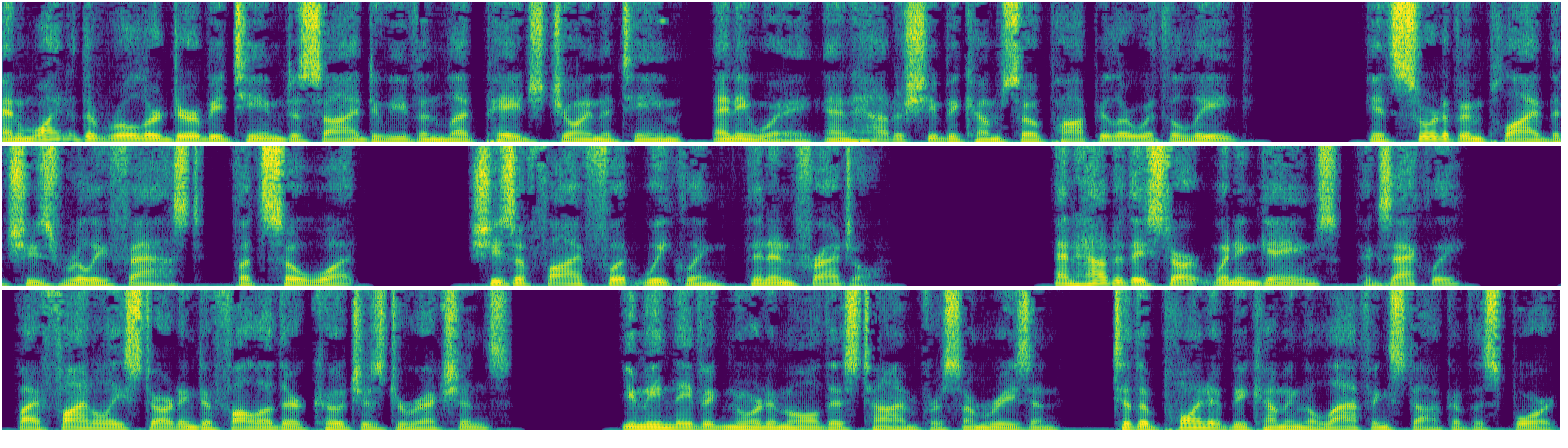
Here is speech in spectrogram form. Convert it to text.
And why did the roller derby team decide to even let Paige join the team, anyway, and how does she become so popular with the league? It's sort of implied that she's really fast, but so what? She's a 5 foot weakling, thin and fragile. And how do they start winning games, exactly? By finally starting to follow their coach's directions? You mean they've ignored him all this time for some reason, to the point of becoming the laughingstock of the sport,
